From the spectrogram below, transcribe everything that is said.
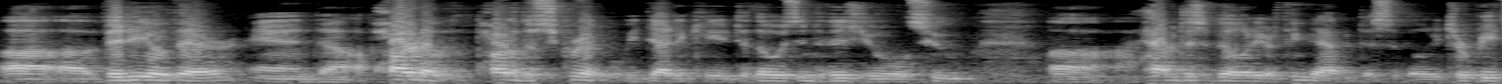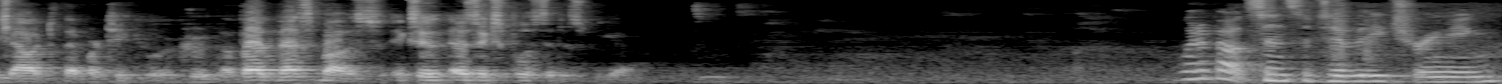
uh, a video there, and uh, a part of part of the script will be dedicated to those individuals who uh, have a disability or think they have a disability to reach out to that particular group. But that's about as, as explicit as we get. What about sensitivity training?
